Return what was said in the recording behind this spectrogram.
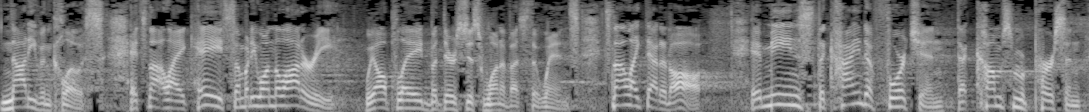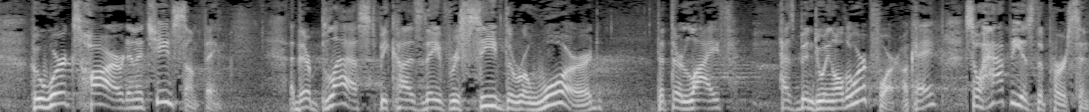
Not even close. It's not like, hey, somebody won the lottery. We all played, but there's just one of us that wins. It's not like that at all. It means the kind of fortune that comes from a person who works hard and achieves something. They're blessed because they've received the reward that their life has been doing all the work for, okay? So happy is the person,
